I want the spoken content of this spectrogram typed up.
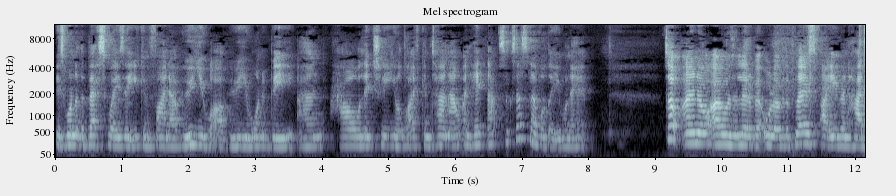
It's one of the best ways that you can find out who you are, who you want to be, and how literally your life can turn out and hit that success level that you want to hit. So I know I was a little bit all over the place. I even had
